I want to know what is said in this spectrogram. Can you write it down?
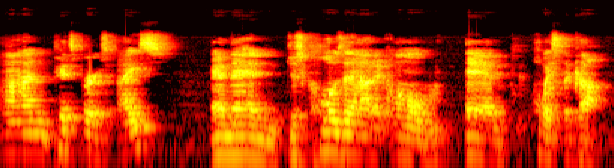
on Pittsburgh's ice, and then just close it out at home and hoist the cup.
